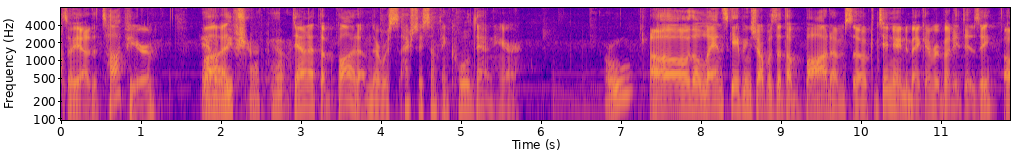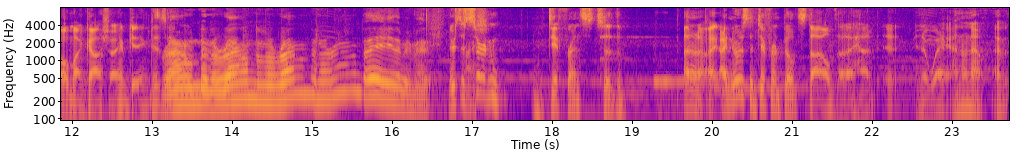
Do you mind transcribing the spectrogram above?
So yeah, the top here. yeah, the leaf shop. Yeah. down at the bottom, there was actually something cool down here. Oh. Oh, the landscaping shop was at the bottom. So continuing to make everybody dizzy. Oh my gosh, I am getting dizzy. Round and around and around and around. Hey, there we made it. There's a Nice. certain difference to the. I don't know. I, I noticed a different build style that I had uh, in a way. I don't know. I've,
